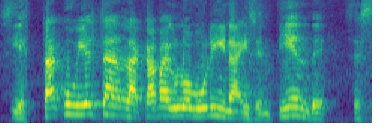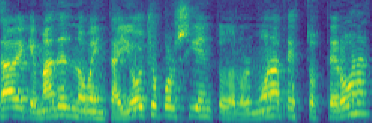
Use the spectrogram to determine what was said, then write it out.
Si está cubierta en la capa de globulina y se entiende, se sabe que más del 98% de la hormona testosterona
